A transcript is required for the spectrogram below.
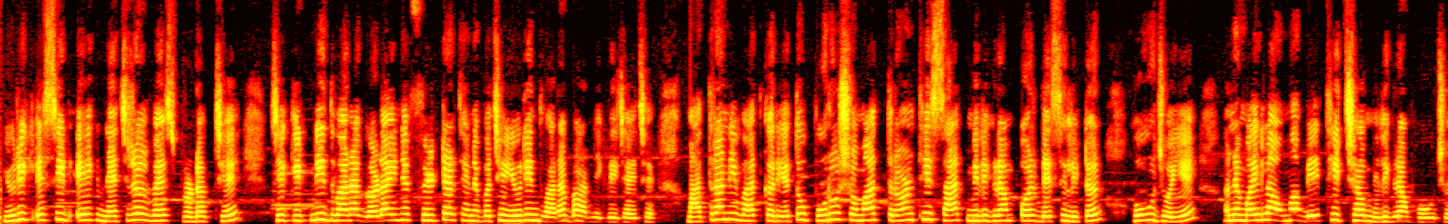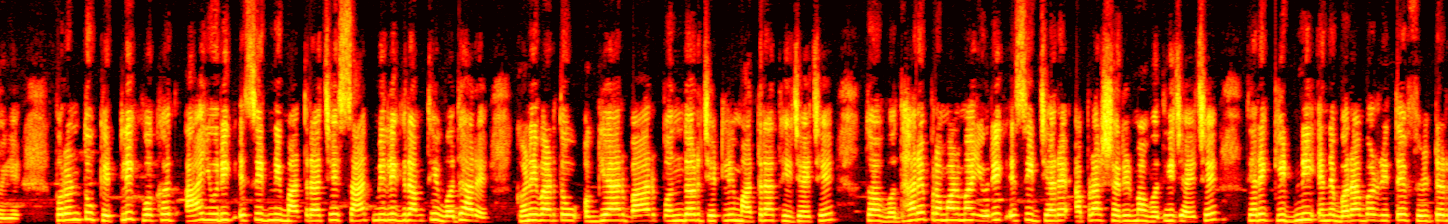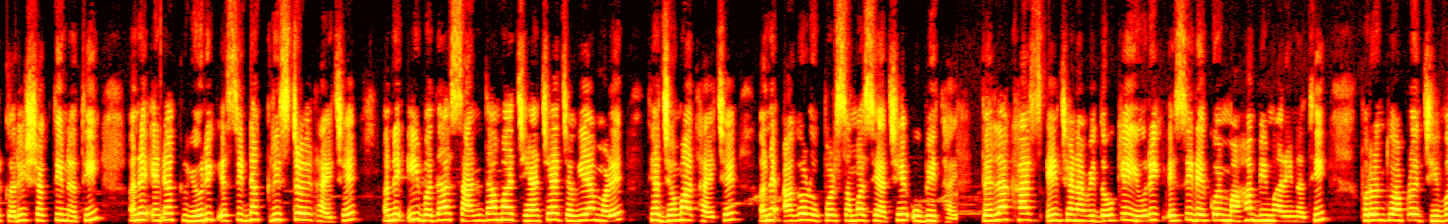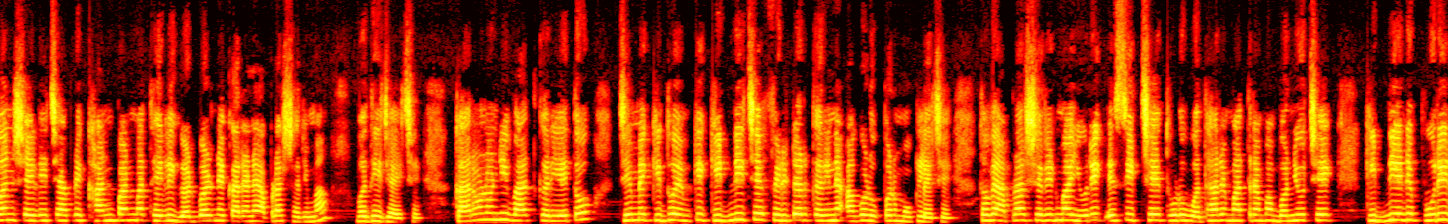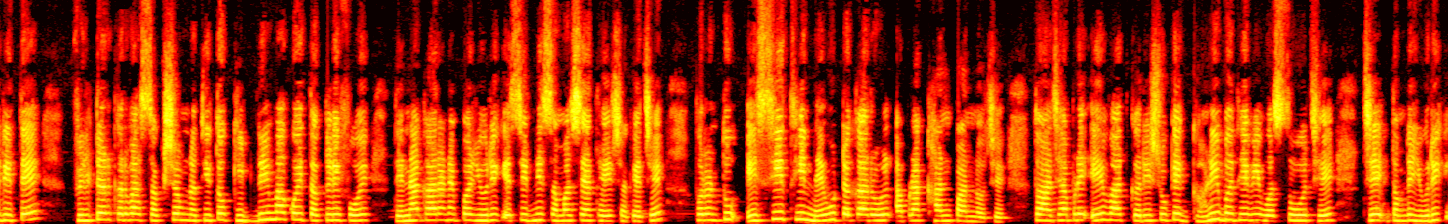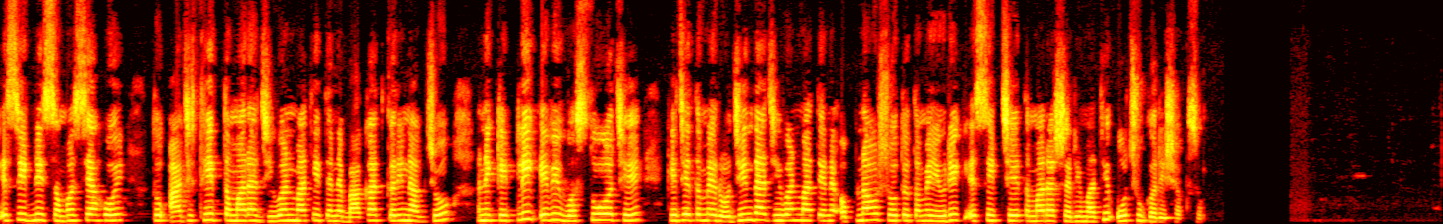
યુરિક એસિડ એક નેચરલ વેસ્ટ પ્રોડક્ટ છે, જે કિડની દ્વારા ગળાઈને ફિલ્ટર થઈને પછી યુરિન દ્વારા બહાર નીકળી જાય છે. માત્રાની વાત કરીએ તો પુરુષોમાં ત્રણથી સાત મિલીગ્રામ પર ડેસીલીટર હોવું જોઈએ અને મહિલાઓમાં બેથી છ મિલીગ્રામ હોવું જોઈએ. પરંતુ કેટલીક વખત આ યુરિક એસિડની માત્રા છે, સાત મિલીગ્રામથી વધારે. ઘણીવાર તો અગિયાર, બાર, પંદર જેટલી માત્રા થઈ જાય છે. તો આ વધારે પ્રમાણમાં યુરિક એસિડ જ્યારે આપણા શરીરમાં વધી જાય છે, ત્યારે કિડની એને બરાબર રીતે ફિલ્ટર કરી શકતી નથી. અને એના યુરિક એસિડના ક્રિસ્ટલ થાય છે. અને એ બધા સાંધામાં જ્યાં જ્યાં જગ્યા મળે, ત્યાં જમા થાય છે અને આગળ ઉપર સમસ્યા છે, ઊભી થાય. પહેલા ખાસ એ જણાવી દઉં કે યુરિક એસિડ એ કોઈ મહાબીમારી નથી, પરંતુ આપણો જીવનશૈલી છે, આપણી ખાનપાનમાં થયેલી ગડબડને કારણે આપણા શરીરમાં વધી જાય છે. કારણોની વાત કરીએ તો, જે મેં કીધું એમ કે કિડની છે, ફિલ્ટર કરીને આગળ ઉપર મોકલે છે. તો હવે આપણા શરીરમાં યુરિક એસિડ છે, થોડું વધારે માત્રામાં બન્યું છે, કિડની એને પૂરી રીતે ફિલ્ટર કરવા સક્ષમ નથી. તો કિડનીમાં કોઈ તકલીફ હોય તેના કારણે પણ યુરિક એસિડની સમસ્યા થઈ શકે છે. પરંતુ એસી થી નેવું ટકા રોલ આપણા ખાનપાનનો છે. તો આજે આપણે એ વાત કરીશું કે ઘણી બધી એવી વસ્તુઓ છે જે તમને યુરિક એસિડની સમસ્યા હોય તો આજથી જ તમારા જીવનમાંથી તેને બાકાત કરી નાખજો. અને કેટલીક એવી વસ્તુઓ છે કે જે તમે રોજિંદા જીવનમાં તેને અપનાવશો તો તમે યુરિક એસિડ છે તમારા શરીરમાંથી ઓછું કરી શકશો.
